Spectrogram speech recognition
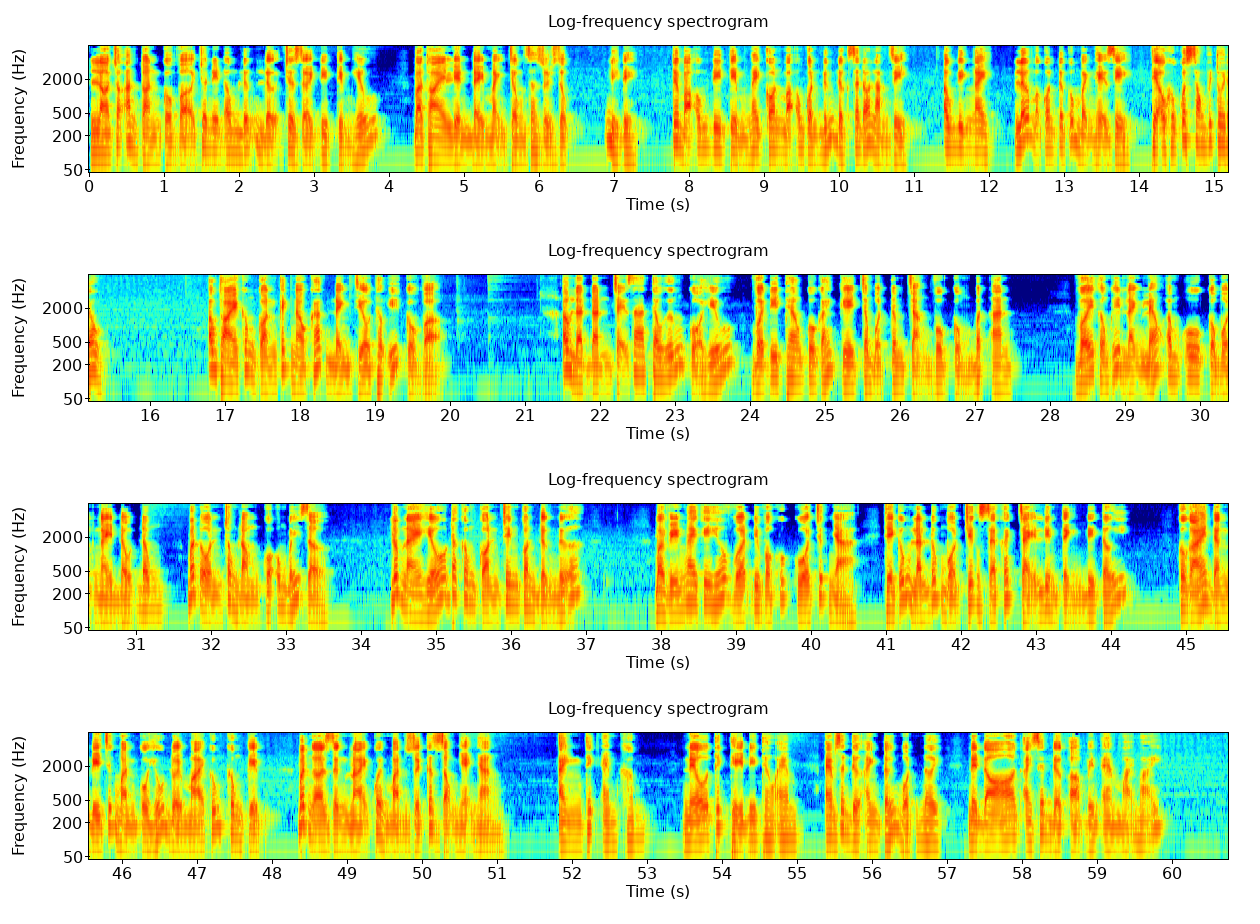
Lo cho an toàn của vợ cho nên ông lưỡng lự chưa rời đi tìm Hiếu. Bà Thoại liền đẩy mạnh chồng ra rồi dục Đi đi, tôi bảo ông đi tìm ngay con mà ông còn đứng đực ra đó làm gì. Ông đi ngay, lỡ mà con tôi có bệnh hệ gì, Thì ông không có xong với tôi đâu. Ông Thoại không còn cách nào khác đành chiều theo ý của vợ. Ông lật đật chạy ra theo hướng của Hiếu Vừa đi theo cô gái kia trong một tâm trạng vô cùng bất an. Với không khí lạnh lẽo âm u của một ngày đầu đông Bất ổn trong lòng của ông bấy giờ Lúc này Hiếu đã không còn trên con đường nữa. Bởi vì ngay khi Hiếu vừa đi vào khúc cua trước nhà, Thì cũng là lúc một chiếc xe khách chạy liên tỉnh đi tới. Cô gái đang đi trước mặt của Hiếu đuổi mãi cũng không kịp, Bất ngờ dừng lại quay mặt rồi cất giọng nhẹ nhàng. Anh thích em không? Nếu thích thì đi theo em Em sẽ đưa anh tới một nơi Nơi đó anh sẽ được ở bên em mãi mãi.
